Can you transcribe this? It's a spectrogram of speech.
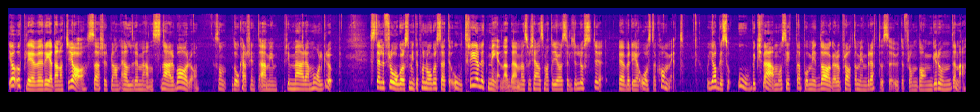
Jag upplever redan att jag, särskilt bland äldre mäns närvaro, som då kanske inte är min primära målgrupp, ställer frågor som inte på något sätt är otrevligt menade men som känns som att det gör sig lite lustig över det jag åstadkommit. Och jag blir så obekväm att sitta på middagar och prata min berättelse utifrån de grunderna.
